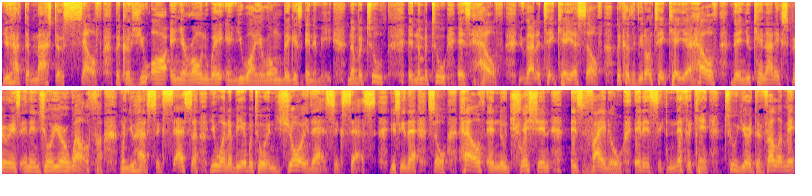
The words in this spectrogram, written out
You have to master self because you are in your own way and you are your own biggest enemy. Number two, and number two is health. You got to take care of yourself because if you don't take care of your health, then you cannot experience and enjoy your wealth. When you have success, uh, you want to be able to enjoy that success. You see that? So health and nutrition is vital vital. It is significant to your development,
